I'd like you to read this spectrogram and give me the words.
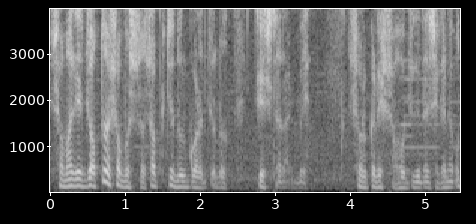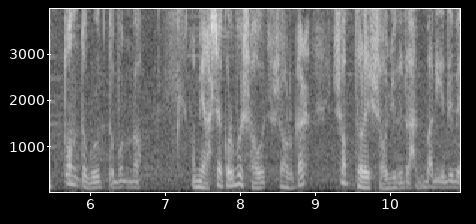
সমাজের যত সমস্যা সব কিছু দূর করার জন্য চেষ্টা রাখবে। সরকারের সহযোগিতা সেখানে অত্যন্ত গুরুত্বপূর্ণ। আমি আশা করব সহ সরকার সব ধরনের সহযোগিতার হাত বাড়িয়ে দেবে।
